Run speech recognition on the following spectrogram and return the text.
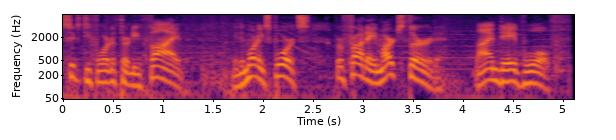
64 to 35. In the morning sports for Friday, March 3rd, I'm Dave Wolf.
